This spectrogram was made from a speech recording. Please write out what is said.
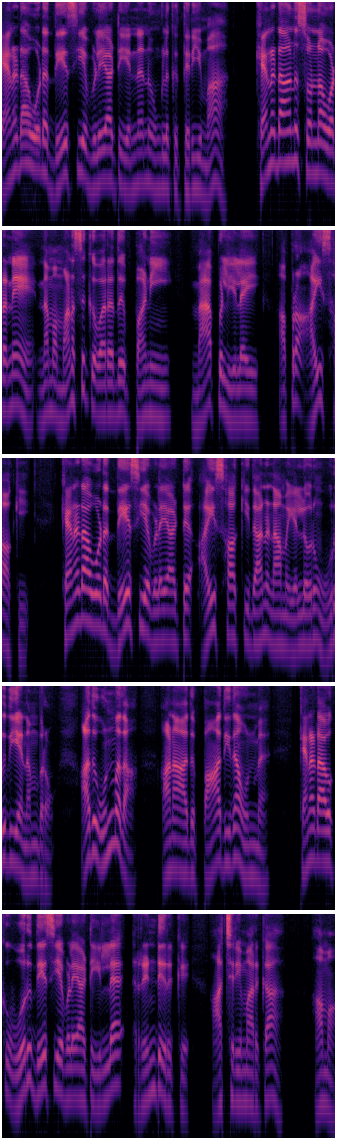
கனடாவோட தேசிய விளையாட்டு என்னன்னு உங்களுக்கு தெரியுமா? கனடான்னு சொன்ன உடனே நம்ம மனசுக்கு வர்றது பனி மேப்பிள் இலை அப்புறம் ஐஸ் ஹாக்கி. கனடாவோட தேசிய விளையாட்டு ஐஸ் ஹாக்கி தான்னு நாம எல்லோரும் உறுதியை நம்புறோம். அது உண்மைதான். ஆனா அது பாதி தான் உண்மை. கனடாவுக்கு ஒரு தேசிய விளையாட்டு இல்ல ரெண்டு இருக்கு. ஆச்சரியமா இருக்கா? ஆமா.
